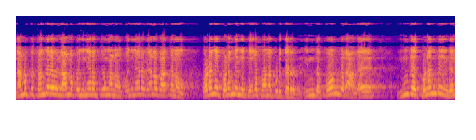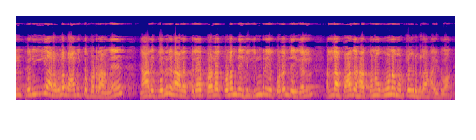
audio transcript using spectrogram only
நமக்கு தொந்தரவு இல்லாம கொஞ்ச நேரம் தூங்கணும் கொஞ்ச நேரம் வேலை பார்க்கணும். உடனே குழந்தைங்க கையில போனை கொடுத்துறது இந்த போன்களால இந்த குழந்தைகள் பெரிய அளவுல பாதிக்கப்படுறாங்க. நாளைக்கு எதிர்காலத்துல பல குழந்தைகள் இன்றைய குழந்தைகள் எல்லாம் பாதுகாக்கணும் ஊனமுற்றவர்களாக ஆயிடுவாங்க.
